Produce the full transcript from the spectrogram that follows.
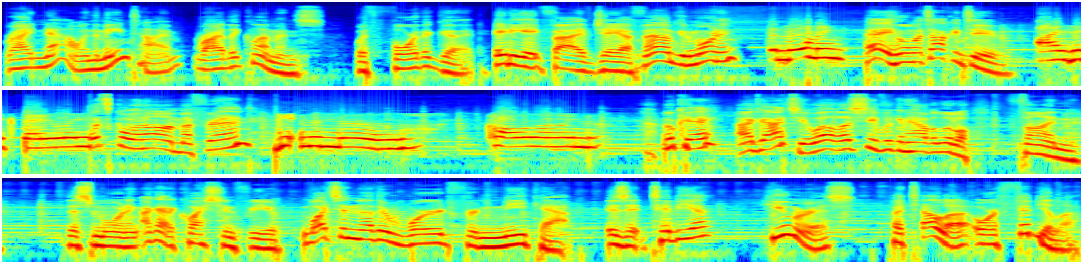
right now. In the meantime, Riley Clemmons with For the Good. 885 JFM. Good morning. Good morning, Hey, who am I talking to? Isaac Bailey. What's going on, my friend? Getting in the call line. Okay, I got you. Well, let's see if we can have a little fun this morning, I got a question for you. What's another word for kneecap? Is it tibia, humerus, patella, or fibula?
